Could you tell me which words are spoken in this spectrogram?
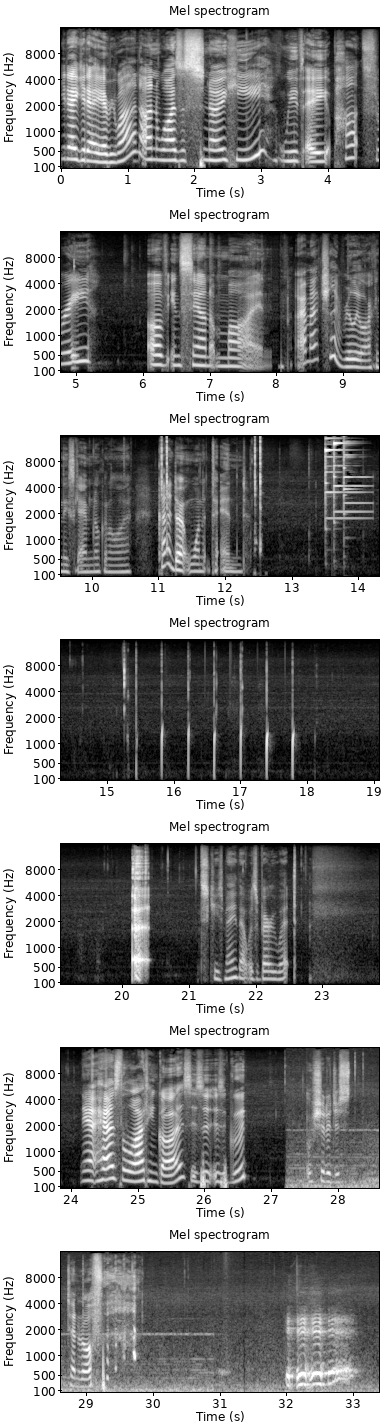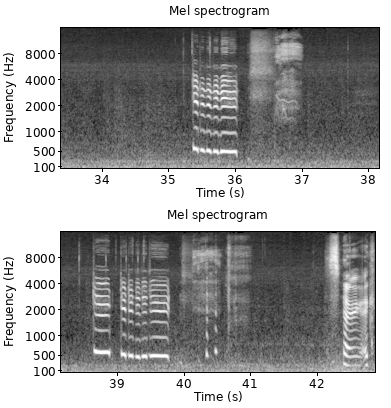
G'day, g'day everyone. Unwisest Snow here with a part three of In Sound Mind. I'm actually really liking this game, not gonna lie. Kind of don't want it to end. Excuse me, that was very wet. Now, how's the lighting, guys? Is it is it good, or should I just turn it off? Sorry,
